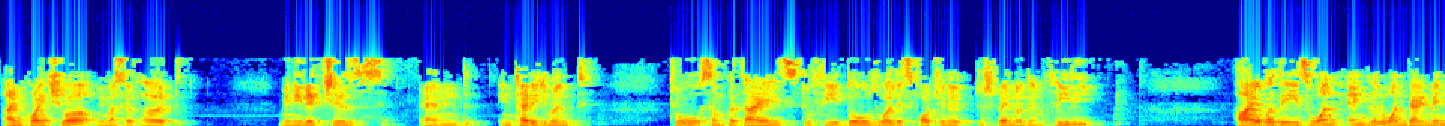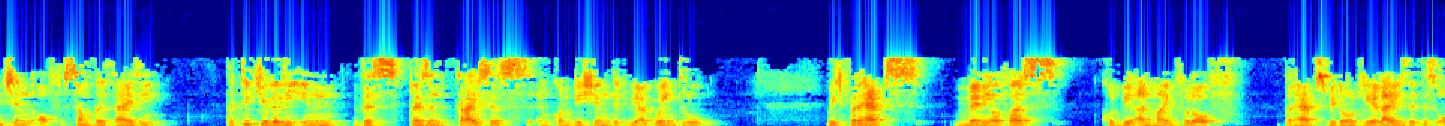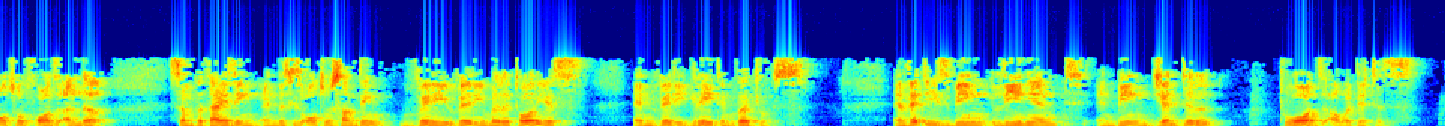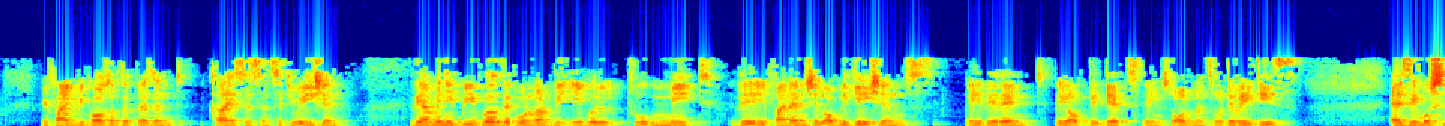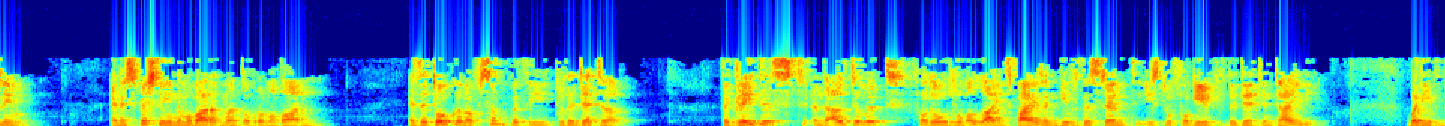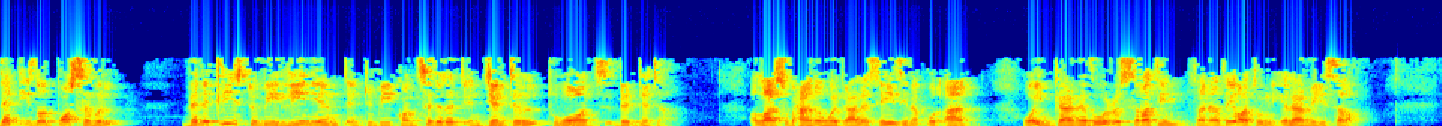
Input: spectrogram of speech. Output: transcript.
I'm quite sure we must have heard many lectures and encouragement to sympathize, to feed those who are less fortunate, to spend on them freely. However, there is one angle, one dimension of sympathizing, particularly in this present crisis and condition that we are going through, which perhaps many of us could be unmindful of. Perhaps we don't realize that this also falls under sympathizing and this is also something very, very meritorious and very great and virtuous. And that is being lenient and being gentle towards our debtors. We find because of the present crisis and situation, there are many people that will not be able to meet their financial obligations, pay their rent, pay off their debts, their installments, whatever it is. As a Muslim, and especially in the Mubarak month of Ramadan, as a token of sympathy to the debtor, the greatest and the ultimate for those whom Allah inspires and gives the strength is to forgive the debt entirely. But if that is not possible, then at least to be lenient and to be considerate and gentle towards the debtor. Allah subhanahu wa ta'ala says in the Quran, وَإِن كَانَ ذُو عُسْرَةٍ فَنَظِرَةٌ إِلَى مَيْسَرَةٍ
